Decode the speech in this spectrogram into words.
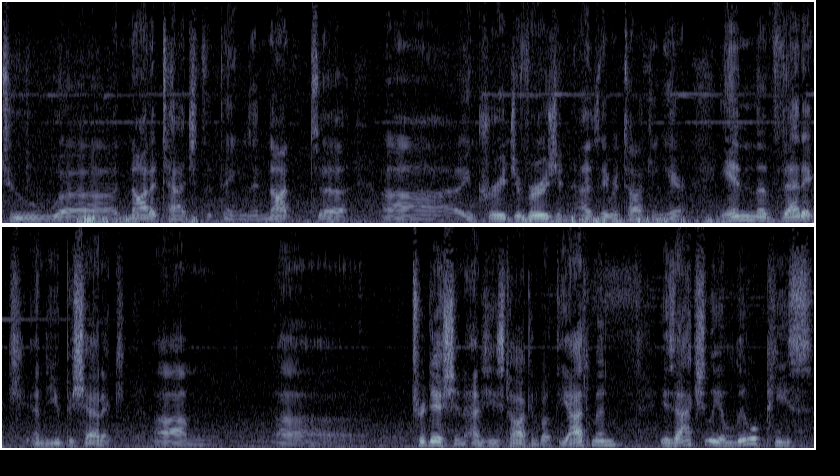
to uh, not attach to things and not uh, uh, encourage aversion, as they were talking here. In the Vedic and the Upanishadic um, uh, tradition, as he's talking about, the Atman is actually a little piece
